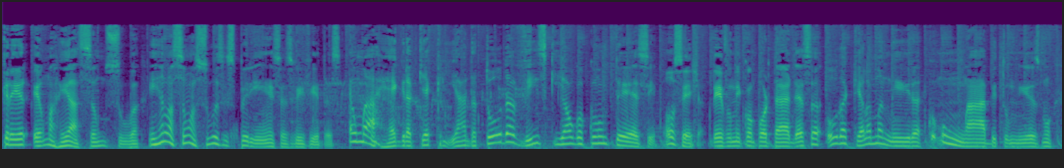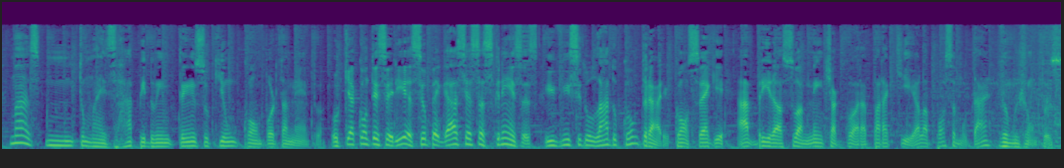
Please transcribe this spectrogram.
Crer é uma reação sua em relação às suas experiências vividas. É uma regra que é criada toda vez que algo acontece. Ou seja, devo me comportar dessa ou daquela maneira, como um hábito mesmo, mas muito mais rápido e intenso que um comportamento. O que aconteceria se eu pegasse essas crenças e visse do lado contrário? Consegue abrir a sua mente agora para que ela possa mudar? Vamos juntos.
